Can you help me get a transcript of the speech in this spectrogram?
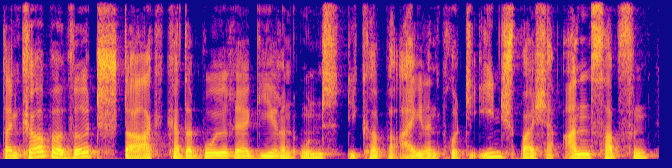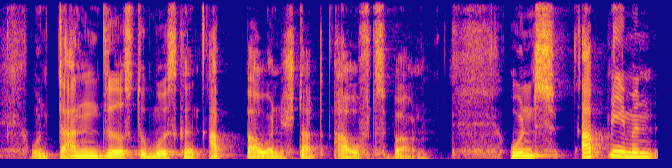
Dein Körper wird stark katabol reagieren und die körpereigenen Proteinspeicher anzapfen und dann wirst du Muskeln abbauen, statt aufzubauen. Und abnehmen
